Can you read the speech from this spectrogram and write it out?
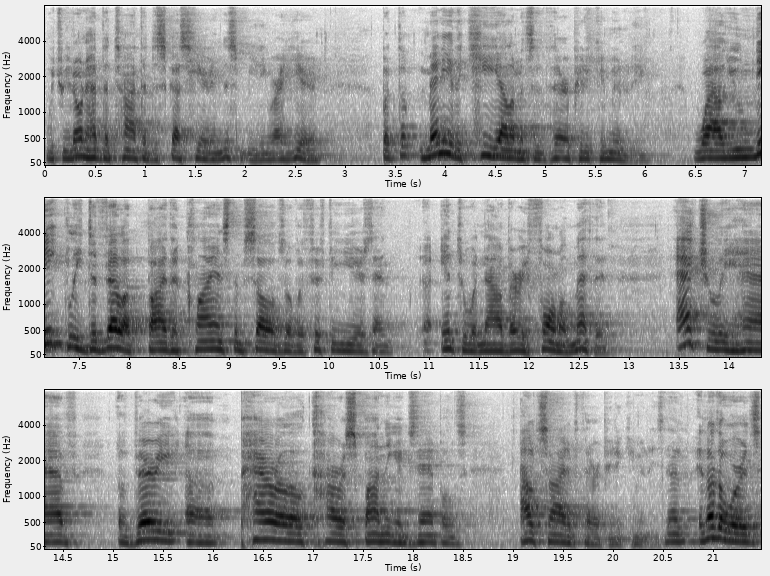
which we don't have the time to discuss here in this meeting right here, but the, many of the key elements of the therapeutic community, while uniquely developed by the clients themselves over 50 years and uh, into a now very formal method, actually have a very uh, parallel corresponding examples outside of therapeutic communities. Now, in other words,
